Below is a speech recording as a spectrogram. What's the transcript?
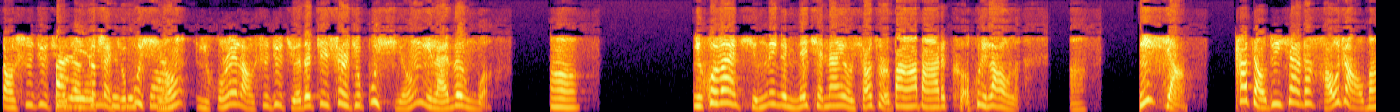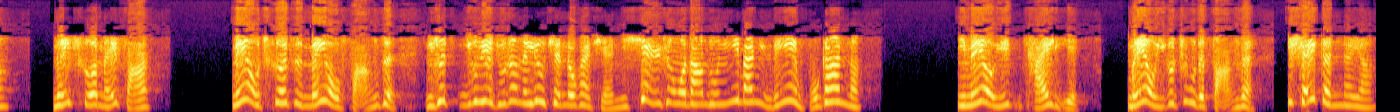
老师就觉得根本就不行，你红瑞老师就觉得这事儿就不行，你来问我，嗯。你婚外情那个，你那前男友小嘴巴巴的，可会唠了啊！你想，他找对象他好找吗？没车没房，没有车子没有房子，你说一个月就挣那六千多块钱，你现实生活当中，你一般女的人也不干呢。你没有一彩礼，没有一个住的房子，你谁跟他呀？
